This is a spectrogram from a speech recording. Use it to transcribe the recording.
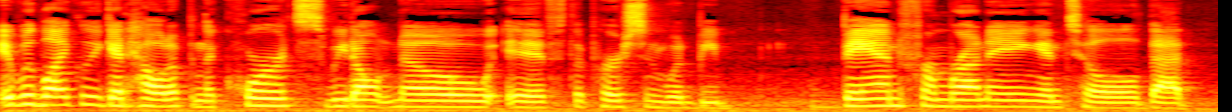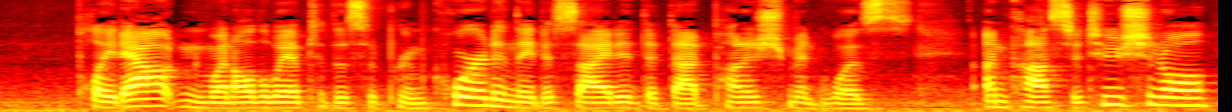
it would likely get held up in the courts. We don't know if the person would be banned from running until that played out and went all the way up to the Supreme Court and they decided that that punishment was unconstitutional.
